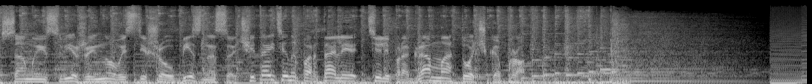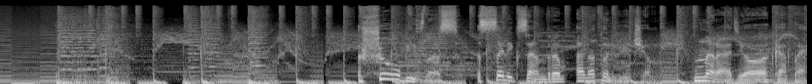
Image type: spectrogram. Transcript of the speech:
Самые свежие новости шоу-бизнеса читайте на портале телепрограмма.про. Шоу-бизнес с Александром Анатольевичем на Радио КП.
